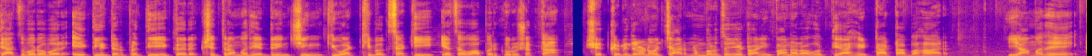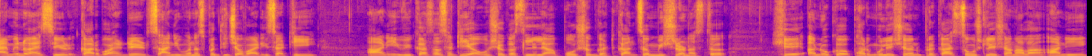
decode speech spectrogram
त्याचबरोबर एक लिटर प्रति एकर क्षेत्रामध्ये ड्रेंचिंग किंवा ठिबकसाठी याचा वापर करू शकता. शेतकरी मित्रांनो चार नंबरचं जे टॉनिक पाहणार आहोत ते आहे टाटा बहार. यामध्ये ॲमिनो ॲसिड कार्बोहायड्रेट्स आणि वनस्पतीच्या वाढीसाठी आणि विकासासाठी आवश्यक असलेल्या पोषक घटकांचं मिश्रण असतं. हे अनोखं फॉर्म्युलेशन प्रकाश संश्लेषणाला आणि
